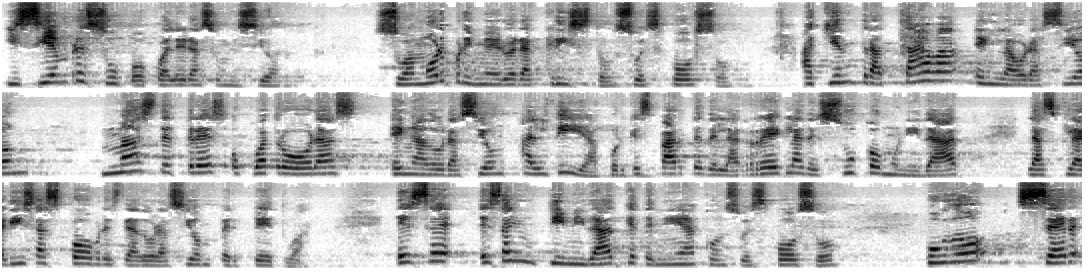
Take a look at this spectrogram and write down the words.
y siempre supo cuál era su misión. Su amor primero era Cristo, su esposo, a quien trataba en la oración más de tres o cuatro horas en adoración al día, porque es parte de la regla de su comunidad, las clarisas pobres de adoración perpetua. esa intimidad que tenía con su esposo pudo ser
